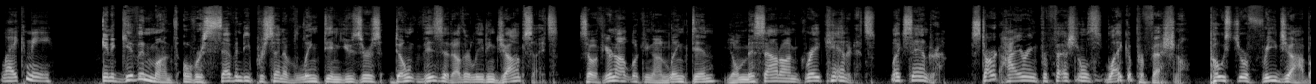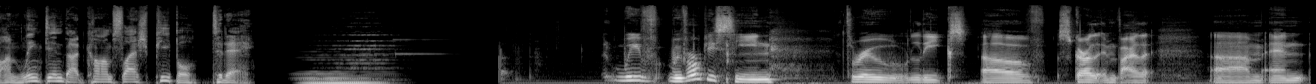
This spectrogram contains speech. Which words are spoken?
like me. In a given month, over 70% of LinkedIn users don't visit other leading job sites. So if you're not looking on LinkedIn, you'll miss out on great candidates like Sandra. Start hiring professionals like a professional. Post your free job on linkedin.com/people today. we've we've already seen through leaks of Scarlet and Violet, um, and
